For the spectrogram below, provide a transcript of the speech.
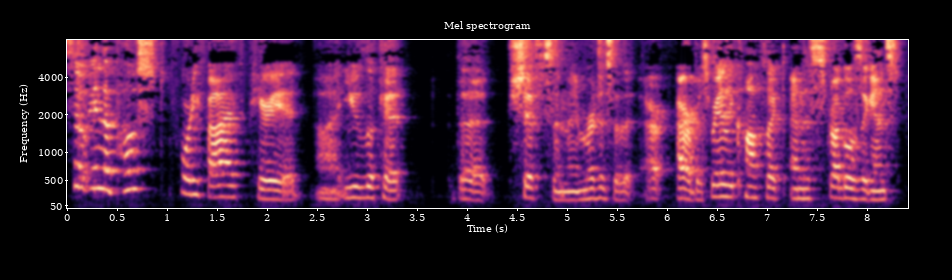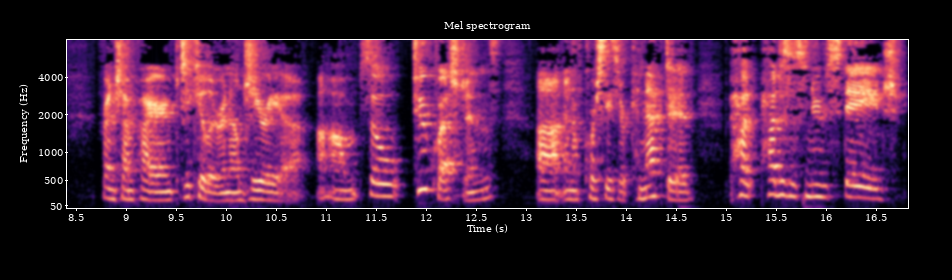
So in the post forty five period, uh, you look at the shifts and the emergence of the Arab Israeli conflict and the struggles against French Empire, in particular in Algeria. Um, so, two questions, uh, and of course these are connected. How, how does this new stage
